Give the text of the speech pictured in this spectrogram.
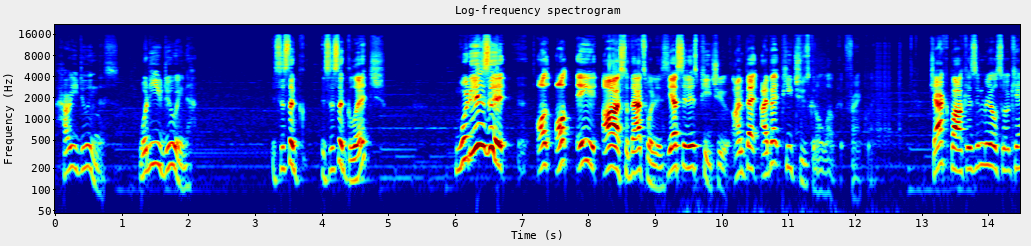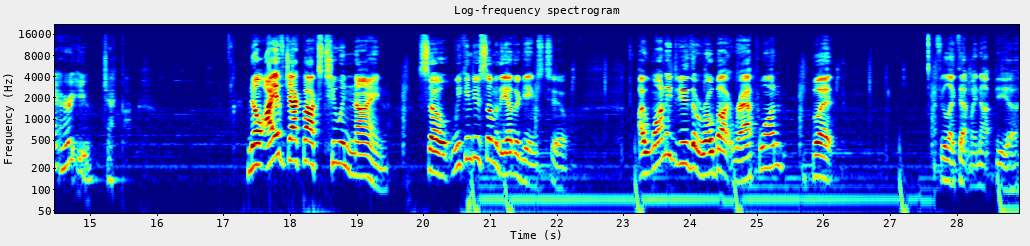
How are you doing this? What are you doing? Is this a is this a glitch? What is it? All eight. Ah, so that's what it is. Yes, it is Pichu. I bet I bet Pichu's gonna love it, frankly. Jackbox isn't real, so it can't hurt you. Jackbox. No, I have Jackbox 2 and 9. So we can do some of the other games too. I wanted to do the robot rap one, but feel like that might not be a,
